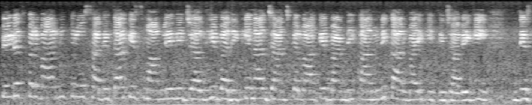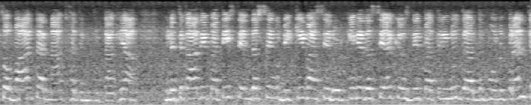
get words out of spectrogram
ਪੀੜਤ ਪਰਿਵਾਰ ਨੂੰ ਭਰੋਸਾ ਦਿੱਤਾ ਕਿ ਇਸ ਮਾਮਲੇ ਦੀ ਜਲਦ ਹੀ ਬਾਰੀਕੀ ਨਾਲ ਜਾਂਚ ਕਰਵਾ ਕੇ ਬਣਦੀ ਕਾਨੂੰਨੀ ਕਾਰਵਾਈ ਕੀਤੀ ਜਾਵੇਗੀ। ਜਿਸ ਤੋਂ ਬਾਅਦ ਧਰਨਾ ਖਤਮ ਕੀਤਾ ਗਿਆ। ਮ੍ਰਿਤਕਾ ਦੇ ਪਤੀ ਸਤਿੰਦਰ ਸਿੰਘ ਵਿੱਕੀ ਵਾਸੀ ਰੁੜਕੀ ਨੇ ਦੱਸਿਆ ਕਿ ਉਸ ਦੀ ਪਤਨੀ ਨੂੰ ਦਰਦ ਹੋਣ ਉਪਰੰਤ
